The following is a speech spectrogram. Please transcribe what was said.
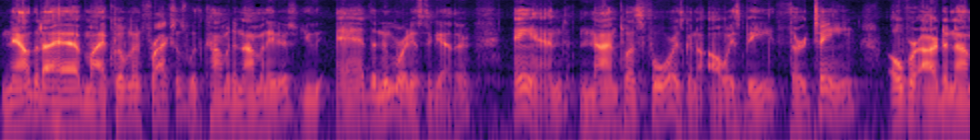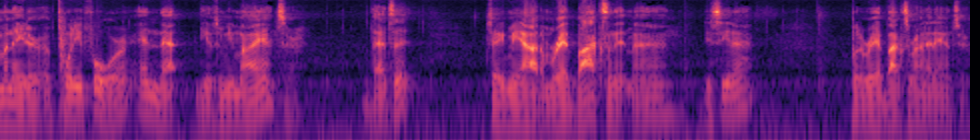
Now that I have my equivalent fractions with common denominators, you add the numerators together, and 9 plus 4 is going to always be 13 over our denominator of 24, and that gives me my answer. That's it. Check me out. I'm red boxing it, man. Do you see that? Put a red box around that answer.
